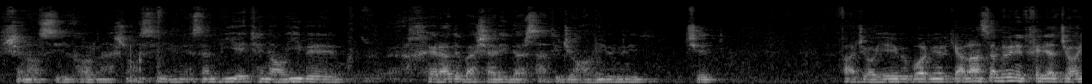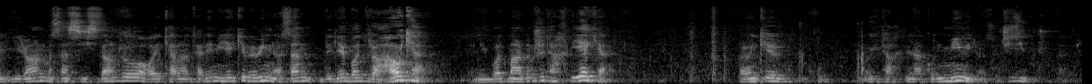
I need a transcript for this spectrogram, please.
شناسی کار نشناسی. یعنی اصلا بی به خرد بشری در سطح جهانی. ببینید چه فجایعی به بار میاره که الان اصلا ببینید خیلی از جاهای ایران مثلا سیستان رو آقای کلانتری میگه که ببین اصلا دیگه باید رها کرد. یعنی باید مردمش رو تخلیه کرد. برای اینکه اگه تخلیه نکنی میمیرن چیزی وجود نداره.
